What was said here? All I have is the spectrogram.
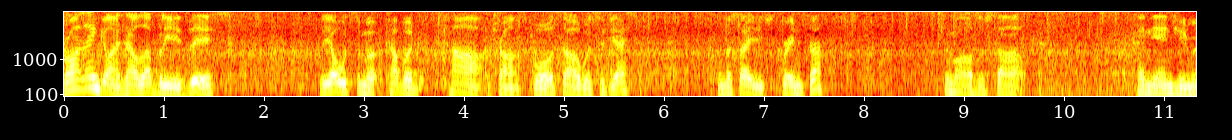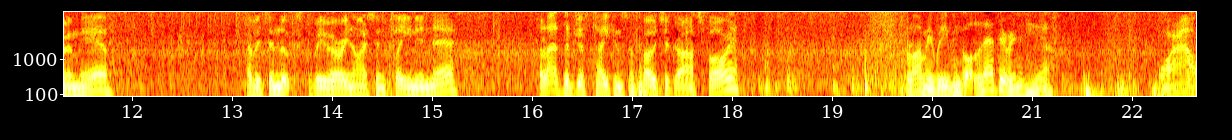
Right then guys, how lovely is this? The ultimate covered car transporter, I would suggest. The Mercedes Sprinter. We might as well start in the engine room here. Everything looks to be very nice and clean in there. The lads have just taken some photographs for you. Blimey, we've even got leather in here. Wow.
